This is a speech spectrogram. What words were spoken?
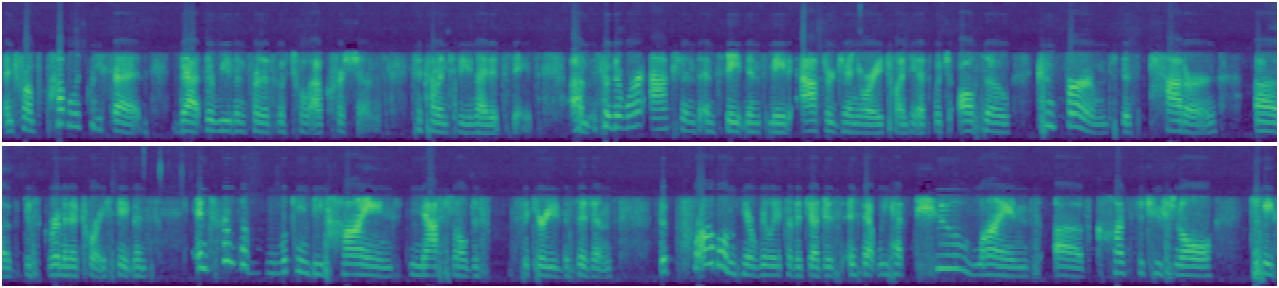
and Trump publicly said that the reason for this was to allow Christians to come into the United States. Um, so there were actions and statements made after January 20th, which also confirmed this pattern of discriminatory statements. In terms of looking behind national dis- security decisions, the problem here, really, for the judges is that we have two lines of constitutional case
